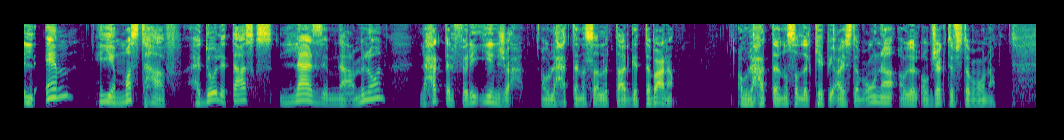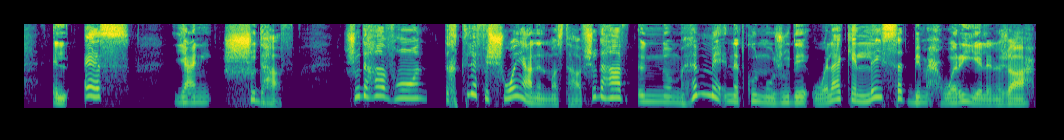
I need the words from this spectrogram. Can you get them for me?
ال M هي must have هدول ال tasks لازم نعملهم لحتى الفريق ينجح أو لحتى نصل لل target تبعنا أو لحتى نصل لل KPIs تبعونا أو لل objectives تبعونا. ال S يعني should have should have هون تختلف شوي عن ال must have should have إنه مهمة إنها تكون موجودة ولكن ليست بمحورية لنجاح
